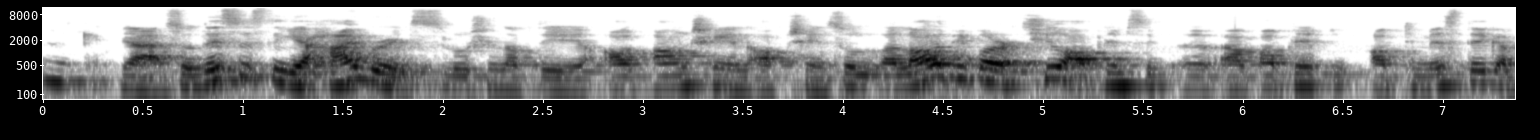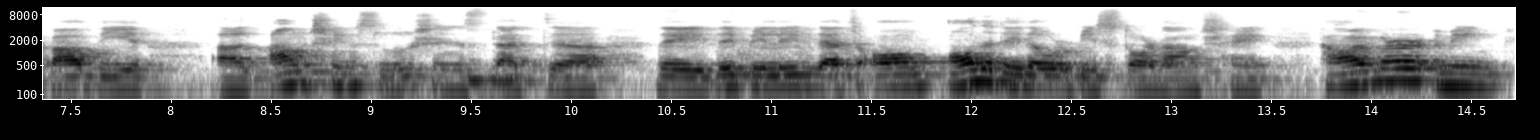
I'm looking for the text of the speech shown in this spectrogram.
Okay. Yeah, so this is the hybrid solution of the on- on-chain and off-chain. So a lot of people are too optimistic, uh, optimistic about the uh, on-chain solutions that uh, they, they believe that all, all the data will be stored on-chain. However, I mean,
